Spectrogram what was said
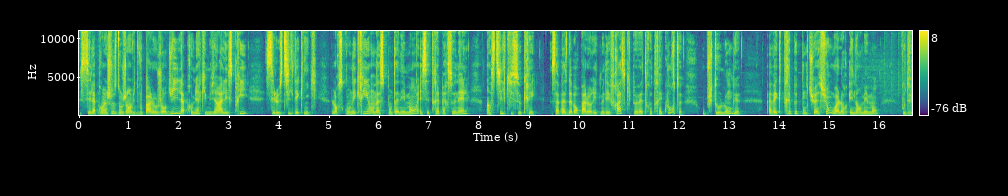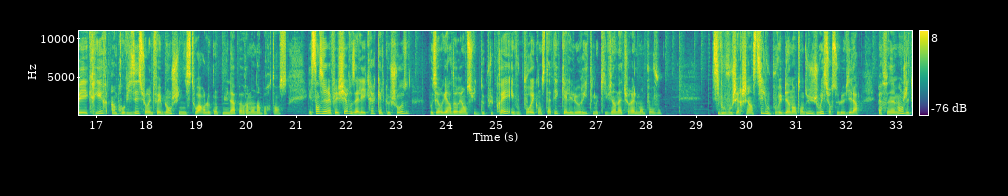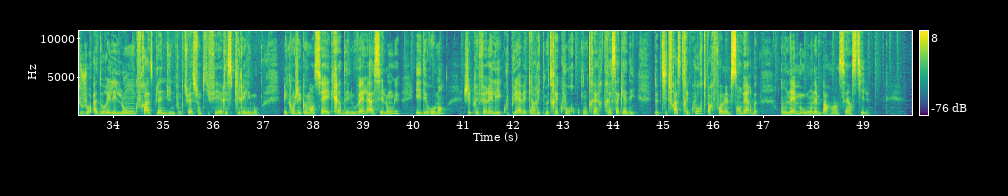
C'est la première chose dont j'ai envie de vous parler aujourd'hui. La première qui me vient à l'esprit, c'est le style technique. Lorsqu'on écrit, on a spontanément, et c'est très personnel, un style qui se crée. Ça passe d'abord par le rythme des phrases qui peuvent être très courtes ou plutôt longues, avec très peu de ponctuation ou alors énormément, vous devez écrire, improviser sur une feuille blanche une histoire, le contenu n'a pas vraiment d'importance. Et sans y réfléchir, vous allez écrire quelque chose, vous y regarderez ensuite de plus près et vous pourrez constater quel est le rythme qui vient naturellement pour vous. Si vous vous cherchez un style, vous pouvez bien entendu jouer sur ce levier-là. Personnellement, j'ai toujours adoré les longues phrases pleines d'une ponctuation qui fait respirer les mots. Mais quand j'ai commencé à écrire des nouvelles assez longues et des romans, j'ai préféré les coupler avec un rythme très court, au contraire, très saccadé. De petites phrases très courtes, parfois même sans verbe. On aime ou on n'aime pas, hein, c'est un style.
